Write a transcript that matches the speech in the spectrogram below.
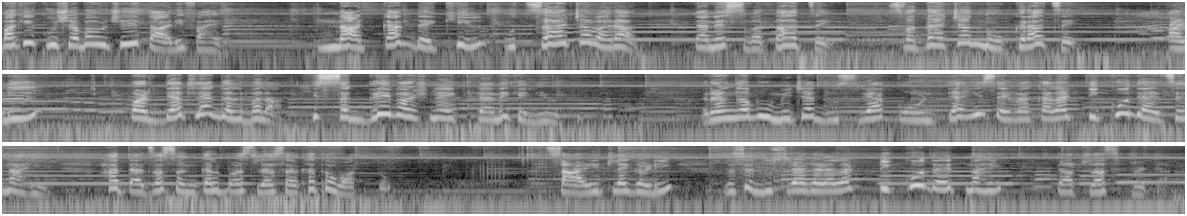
बाकी कुशाभाऊची ही तारीफ आहे. नाटकात देखील उत्साहाच्या भरात त्याने स्वतःचे स्वतःच्या नोकराचे आणि पडद्यातल्या गलबला ही सगळी भाषणे एकट्याने केली होती. रंगभूमीच्या दुसऱ्या कोणत्याही सेवकाला टिकू द्यायचे नाही हा त्याचा संकल्प असल्यासारखा तो वागतो. चाळीतले गडी जसे दुसऱ्या गड्याला टिकू देत नाही त्यातलाच प्रकार.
